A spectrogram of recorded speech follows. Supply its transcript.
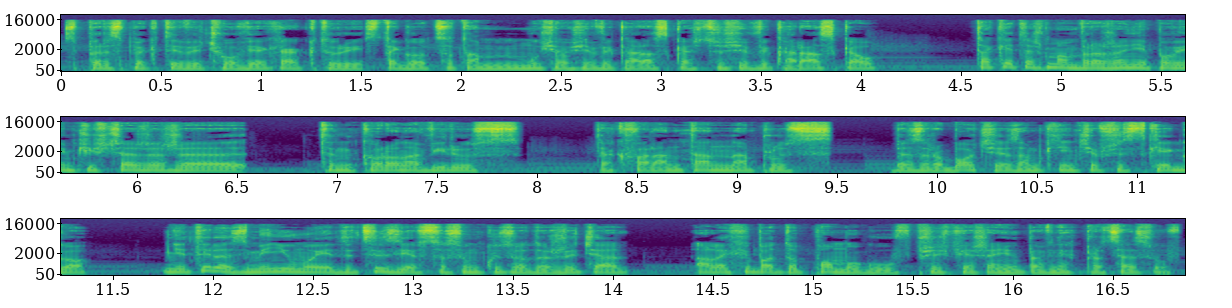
z perspektywy człowieka, który z tego, co tam musiał się wykaraskać, co się wykaraskał, takie też mam wrażenie, powiem ci szczerze, że ten koronawirus, ta kwarantanna plus bezrobocie, zamknięcie wszystkiego, nie tyle zmienił moje decyzje w stosunku co do życia, ale chyba dopomógł w przyspieszeniu pewnych procesów.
